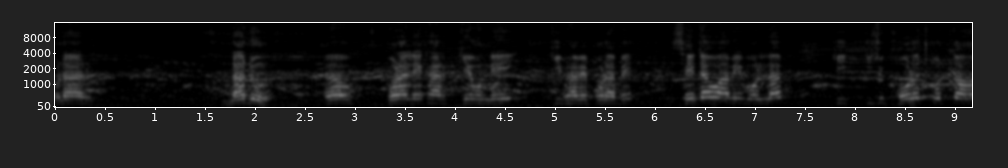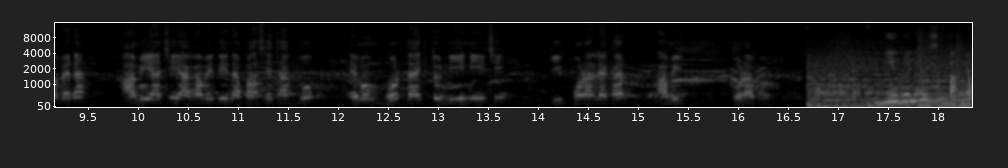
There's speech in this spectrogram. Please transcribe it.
ওনার নানু পড়ালেখার কেউ নেই, কীভাবে পড়াবে? সেটাও আমি বললাম, কি কিছু খরচ করতে হবে না, আমি আছি, আগামী দিন পাশে থাকব। এবং ভোট দায়িত্ব নিয়ে নিয়েছি কি পড়ালেখার আমি করাবো। নিউজ বাংলা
